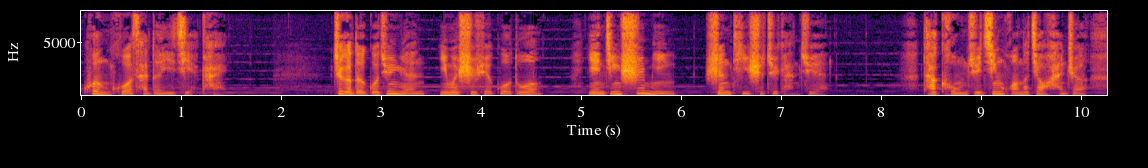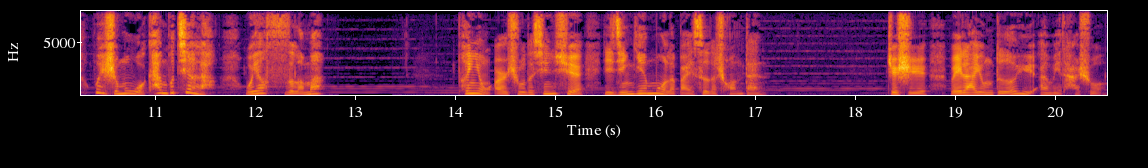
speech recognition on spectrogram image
困惑才得以解开。这个德国军人因为失血过多，眼睛失明，身体失去感觉。他恐惧惊惶的叫喊着：“为什么我看不见了？我要死了吗？”喷涌而出的鲜血已经淹没了白色的床单。这时，维拉用德语安慰他说：“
